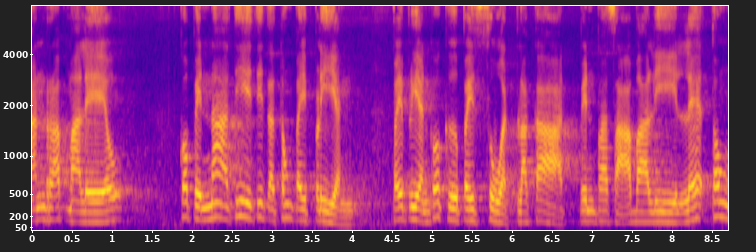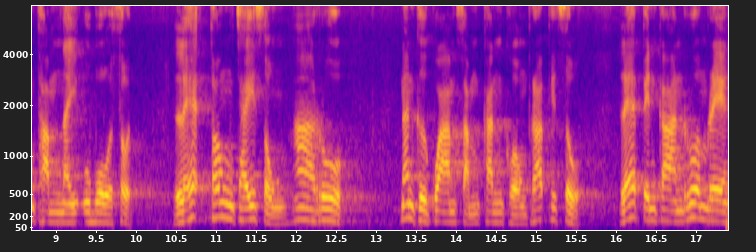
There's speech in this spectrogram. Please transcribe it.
นั้นรับมาแล้ว ก็เป็นหน้าที่ที่จะต้องไปเปลี่ยน ไปเปลี่ยนก็คือไปสวดประกาศเป็นภาษาบาลีและต้องทำในอุโบสถ และต้องใช้สงฆ์ห้ารูป นั่นคือความสำคัญของพระภิกษุ และเป็นการร่วมแรง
